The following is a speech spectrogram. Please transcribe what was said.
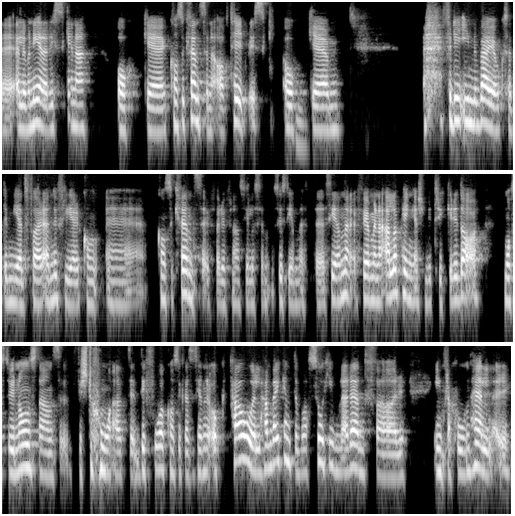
eh, eliminera riskerna och eh, konsekvenserna av tail risk. Och, mm för det innebär ju också att det medför ännu fler eh, konsekvenser för det finansiella systemet eh, senare. För jag menar alla pengar som vi trycker idag måste vi någonstans förstå att det får konsekvenser senare. Och Powell han verkar inte vara så himla rädd för inflation heller.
